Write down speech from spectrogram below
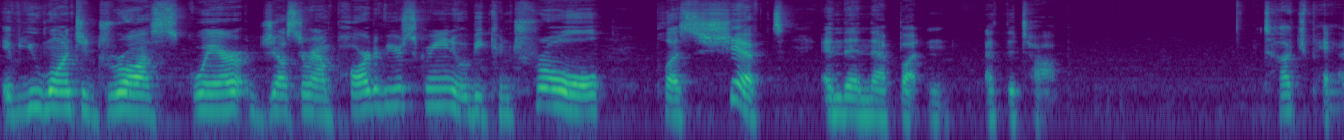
If you want to draw a square just around part of your screen, it would be Control plus Shift and then that button at the top. Touchpad.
